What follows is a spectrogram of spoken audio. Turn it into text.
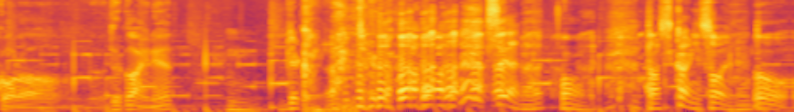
からでかいね。うん。でかい。そうやな、うん、確かにそうやね。うん。うん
